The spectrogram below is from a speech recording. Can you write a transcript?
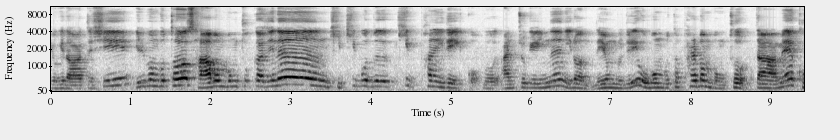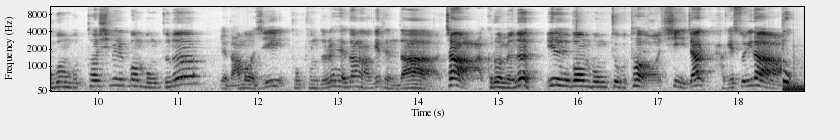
여기 나왔듯이 1번부터 4번 봉투까지는 키- 키보드 킵판이 돼 있고 뭐 안쪽에 있는 이런 내용물들이 5번부터 8번 봉투 그다음에 9번부터 11번 봉투는 나머지 부품들을 해당하게 된다. 자, 그러면은 1번 봉투부터 시작하겠소이다. 뚝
